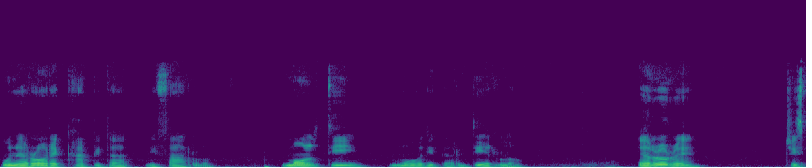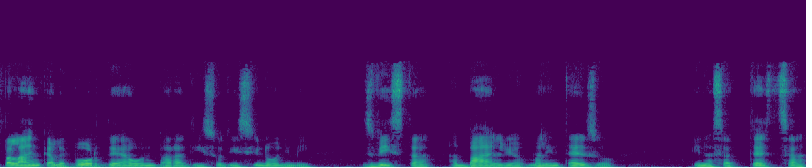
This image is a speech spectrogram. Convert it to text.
un errore capita di farlo. Molti modi per dirlo. Errore ci spalanca le porte a un paradiso di sinonimi, svista, abbaglio, malinteso, inesattezza,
